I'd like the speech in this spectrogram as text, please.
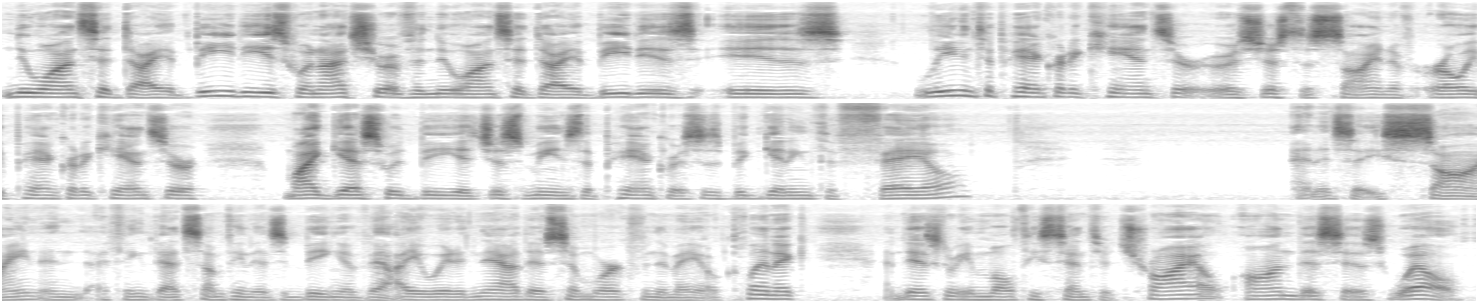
new onset diabetes. We're not sure if the new onset diabetes is leading to pancreatic cancer or is just a sign of early pancreatic cancer. My guess would be it just means the pancreas is beginning to fail and it's a sign, and I think that's something that's being evaluated now. There's some work from the Mayo Clinic, and there's going to be a multi center trial on this as well.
